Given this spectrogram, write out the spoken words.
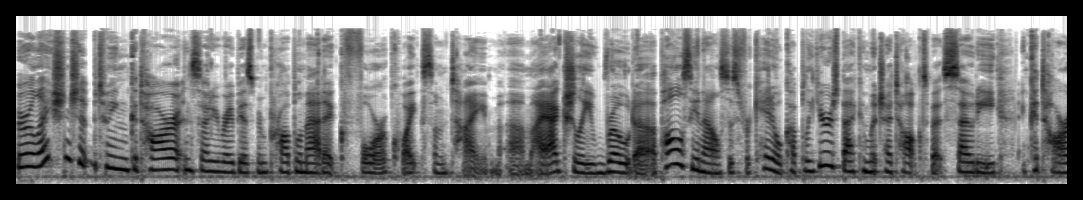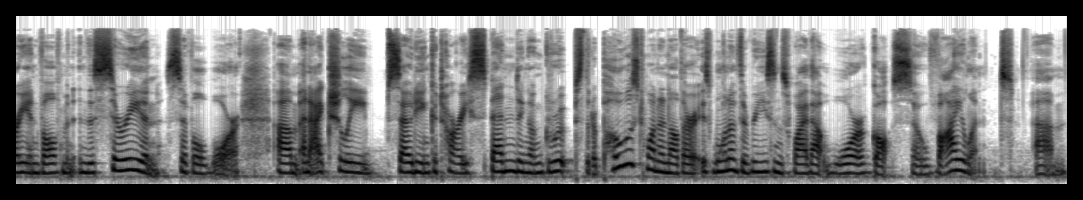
The relationship between Qatar and Saudi Arabia has been problematic for quite some time. Um, I actually wrote a, a, policy analysis for Cato a couple of years back in which I talked about Saudi and Qatari involvement in the Syrian civil war. Um, and actually, Saudi and Qatari spending on groups that opposed one another is one of the reasons why that war got so violent. Um,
